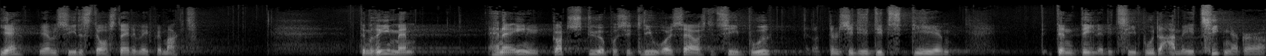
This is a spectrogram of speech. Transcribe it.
Ja, jeg vil sige, at det står stadigvæk ved magt. Den rige mand, han er egentlig godt styr på sit liv, og især også de 10 bud, eller det vil sige de, de, de, den del af de 10 bud, der har med etikken at gøre.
